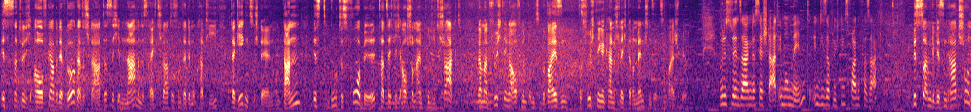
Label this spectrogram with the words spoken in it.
ist es natürlich Aufgabe der Bürger des Staates, sich im Namen des Rechtsstaates und der Demokratie dagegen zu stellen. Und dann ist gutes Vorbild tatsächlich auch schon ein politischer Akt wenn man Flüchtlinge aufnimmt, um zu beweisen, dass Flüchtlinge keine schlechteren Menschen sind zum Beispiel. Würdest du denn sagen, dass der Staat im Moment in dieser Flüchtlingsfrage versagt? Bis zu einem gewissen Grad schon.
